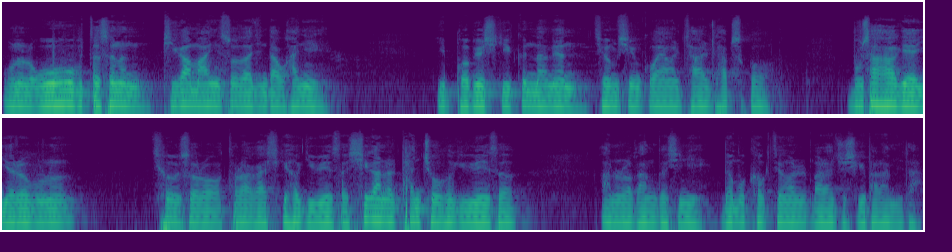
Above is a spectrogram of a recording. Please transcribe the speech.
오늘 오후부터서는 비가 많이 쏟아진다고 하니 이 법요식이 끝나면 점심 고향을 잘 잡수고 무사하게 여러분의 처소로 돌아가시게 하기 위해서 시간을 단축하기 위해서 안 올라간 것이니 너무 걱정을 말아주시기 바랍니다.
